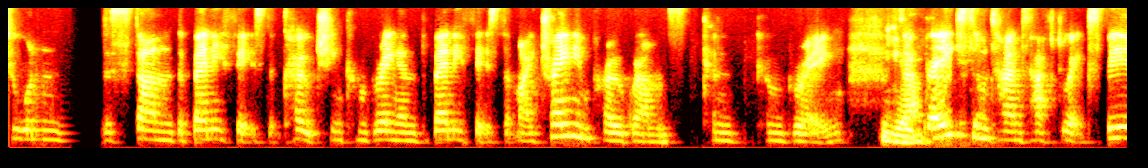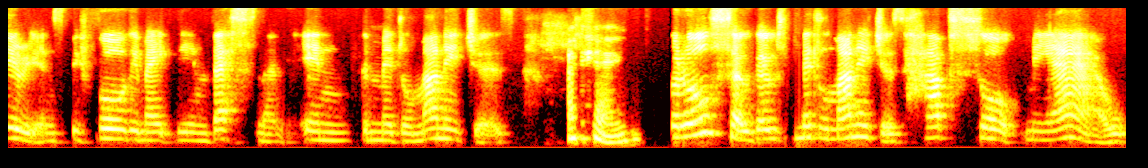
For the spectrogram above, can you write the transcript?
to understand the benefits that coaching can bring and the benefits that my training programs can can bring Yeah. so they sometimes have to experience before they make the investment in the middle managers. Okay. But also, those middle managers have sought me out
